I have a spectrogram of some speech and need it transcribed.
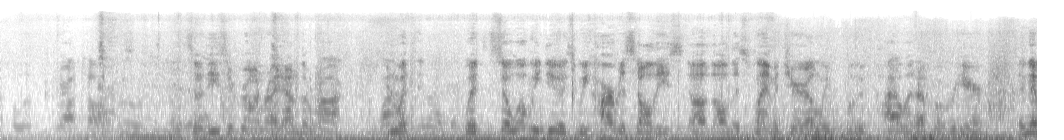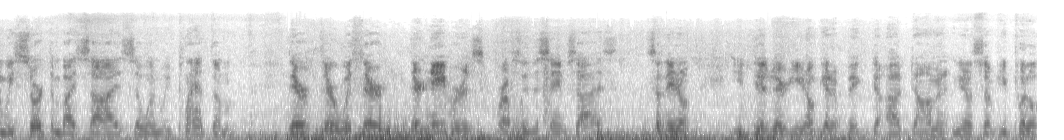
pineapple of drought tolerance. So these are growing right out of the rock. And what, what, so what we do is we harvest all these, uh, all this plant material, we, we pile it up over here, and then we sort them by size. So when we plant them, they're they're with their their neighbors roughly the same size, so they don't you, you don't get a big uh, dominant. You know, so if you put a,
